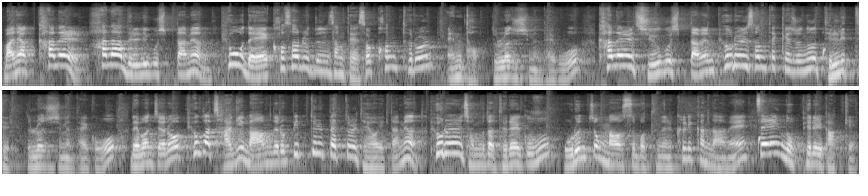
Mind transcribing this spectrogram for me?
만약 칸을 하나 늘리고 싶다면 표 내에 커서를 둔 상태에서 컨트롤 엔터 눌러주시면 되고 칸을 지우고 싶다면 표를 선택해 준 후 딜리트 눌러주시면 되고 네 번째로 표가 자기 마음대로 삐뚤빼뚤 되어 있다면 표를 전부 다 드래그 후 오른쪽 마우스 버튼을 클릭한 다음에 셀 높이를 갖게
